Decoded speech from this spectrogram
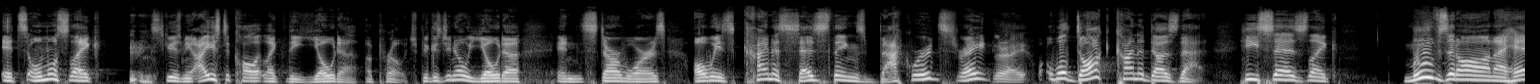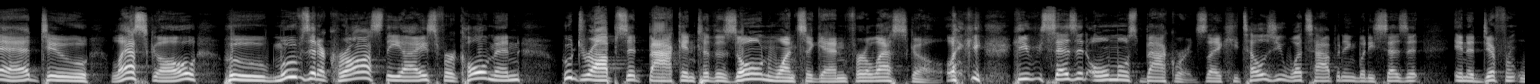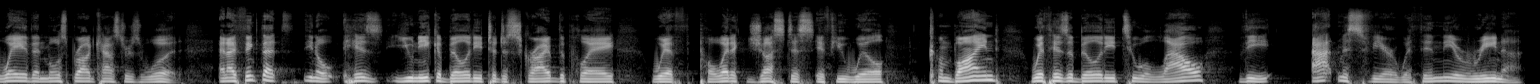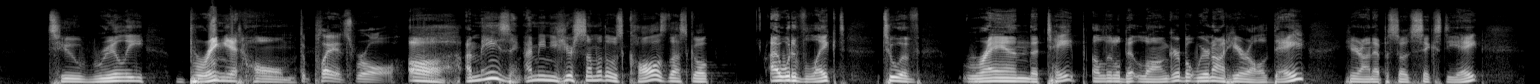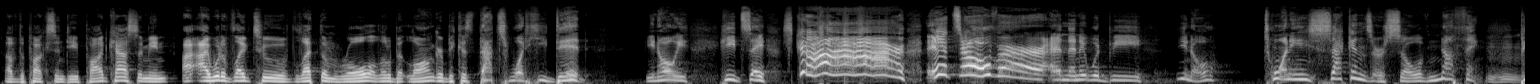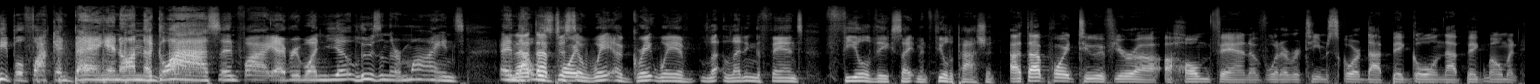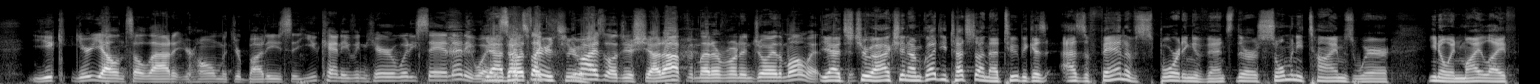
It's almost like. Excuse me. I used to call it like the Yoda approach because you know Yoda in Star Wars always kind of says things backwards, right? Right. Well, Doc kind of does that. He says like moves it on ahead to Lesko, who moves it across the ice for Coleman, who drops it back into the zone once again for Lesko. Like he, he says it almost backwards. Like he tells you what's happening, but he says it in a different way than most broadcasters would. And I think that, you know, his unique ability to describe the play with poetic justice, if you will, combined with his ability to allow the atmosphere within the arena to really bring it home. To play its role. Oh, amazing. I mean, you hear some of those calls, let's go. I would have liked to have ran the tape a little bit longer, but we're not here all day here on episode 68 of the Pucks in Deep podcast. I mean, I, I would have liked to have let them roll a little bit longer because that's what he did. You know, he, he'd say, Scar, it's over. And then it would be, you know, 20 seconds or so of nothing. People fucking banging on the glass and everyone losing their minds. And, And that, that was just a way, a great way of le- letting the fans feel the excitement, feel the passion. At that point, too, if you're a, a home fan of whatever team scored that big goal in that big moment, you, you're yelling so loud at your home with your buddies that you can't even hear what he's saying anyway. Yeah, so that's it's like very true. you might as well just shut up and let everyone enjoy the moment. Yeah, it's true. Actually, I'm glad you touched on that too, because as a fan of sporting events, there are so many times where, you know, in my life,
